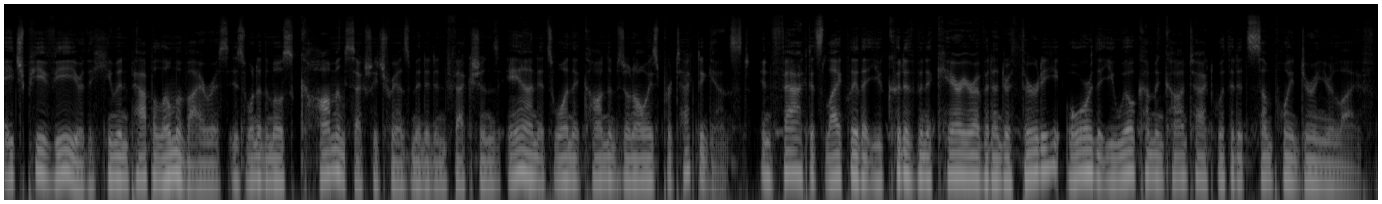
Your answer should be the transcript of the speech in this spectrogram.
HPV, or the human papillomavirus, is one of the most common sexually transmitted infections, and it's one that condoms don't always protect against. In fact, it's likely that you could have been a carrier of it under 30, or that you will come in contact with it at some point during your life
